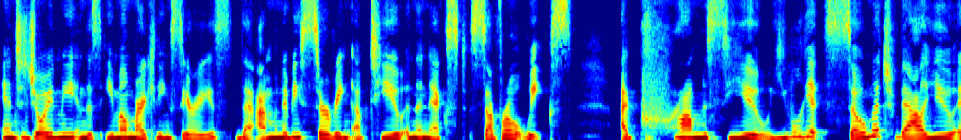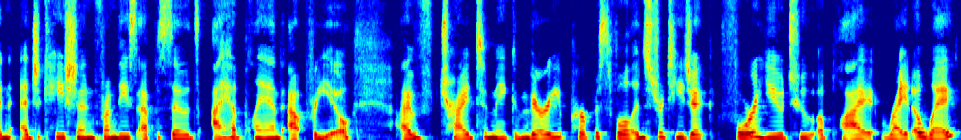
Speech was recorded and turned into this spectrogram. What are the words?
and to join me in this email marketing series that I'm going to be serving up to you in the next several weeks. I promise you, you will get so much value and education from these episodes I have planned out for you. I've tried to make them very purposeful and strategic for you to apply right away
